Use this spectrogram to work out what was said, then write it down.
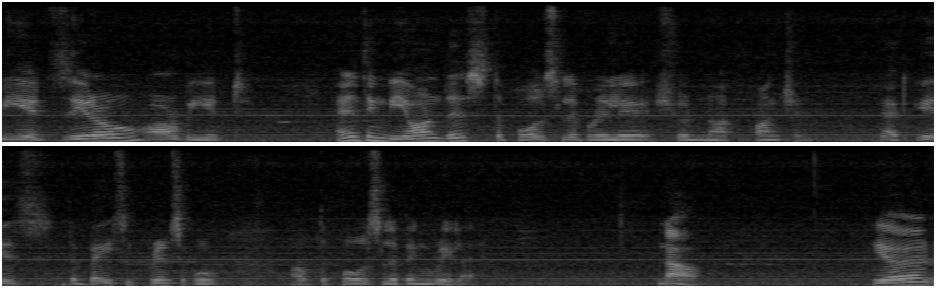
be it 0 or be it anything beyond this the pole slip relay should not function. That is the basic principle of the pole slipping relay now here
